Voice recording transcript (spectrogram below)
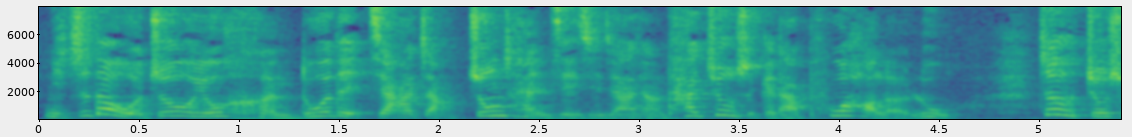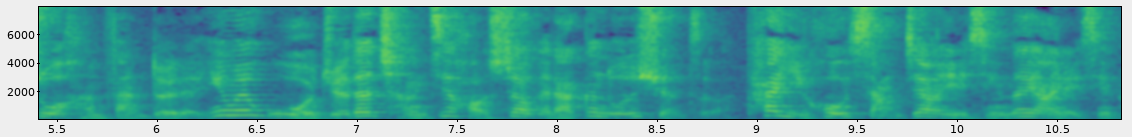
你知道，我周围有很多的家长，中产阶级家长，他就是给他铺好了路，这就是我很反对的。因为我觉得成绩好是要给他更多的选择，他以后想这样也行，那样也行，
